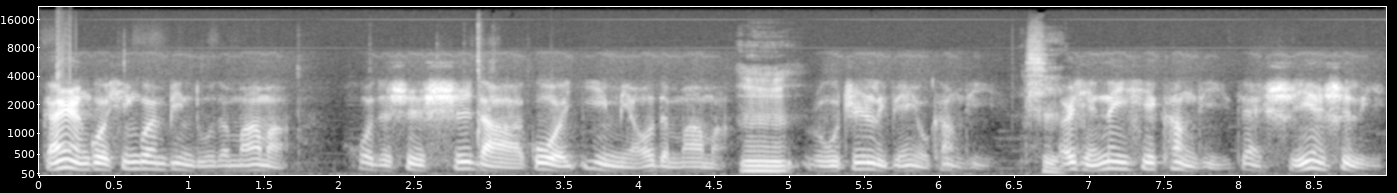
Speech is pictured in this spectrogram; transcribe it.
感染过新冠病毒的妈妈，或者是施打过疫苗的妈妈，嗯乳汁里边有抗体，是而且那些抗体在实验室里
